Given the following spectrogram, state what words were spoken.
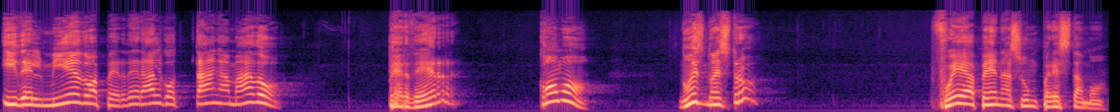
y del miedo a perder algo tan amado. ¿Perder? ¿Cómo? ¿No es nuestro? Fue apenas un préstamo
